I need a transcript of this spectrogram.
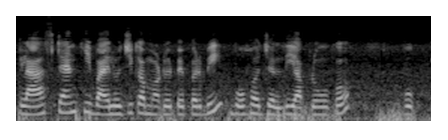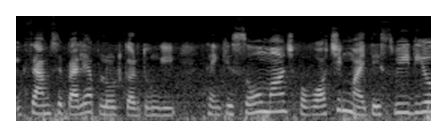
क्लास टेन की बायोलॉजी का मॉडल पेपर भी बहुत जल्दी आप लोगों को वो एग्ज़ाम से पहले अपलोड कर दूँगी. Thank you so much for watching my this video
